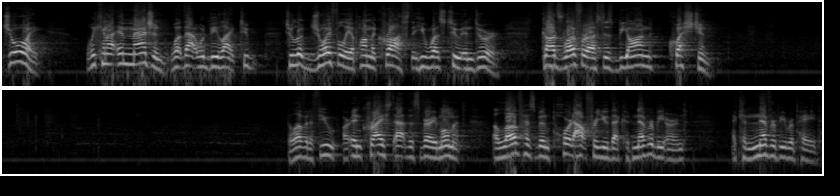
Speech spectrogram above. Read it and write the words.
joy. We cannot imagine what that would be like to, to look joyfully upon the cross that he was to endure. God's love for us is beyond question. Beloved, if you are in Christ at this very moment, a love has been poured out for you that could never be earned, that can never be repaid.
